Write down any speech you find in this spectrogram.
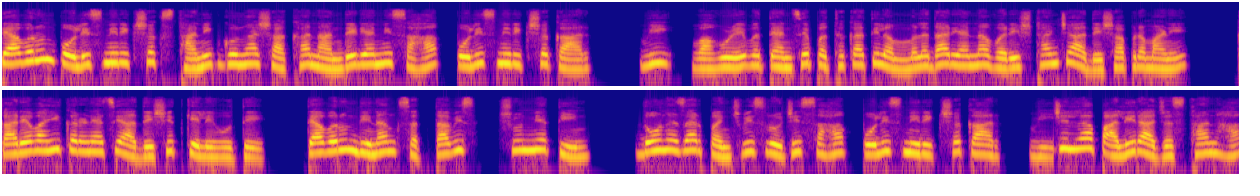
त्यावरून पोलीस निरीक्षक स्थानिक गुन्हा शाखा नांदेड यांनी सहा पोलीस निरीक्षक आर व्ही वाहुळे व त्यांचे पथकातील अंमलदार यांना वरिष्ठांच्या आदेशाप्रमाणे कार्यवाही करण्याचे आदेशित केले होते. त्यावरून दिनांक सत्तावीस शून्य तीन दोन हजार पंचवीस रोजी सहा पोलीस निरीक्षक आर व्ही जिल्हा पाली राजस्थान हा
